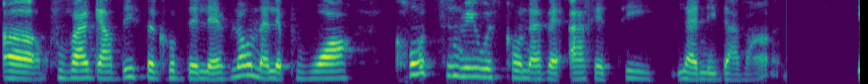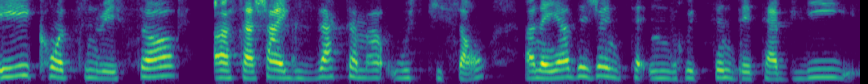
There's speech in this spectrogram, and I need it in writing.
en pouvant garder ce groupe d'élèves-là, on allait pouvoir continuer où est-ce qu'on avait arrêté l'année d'avant et continuer ça en sachant exactement où ce qu'ils sont, en ayant déjà une, routine d'établi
